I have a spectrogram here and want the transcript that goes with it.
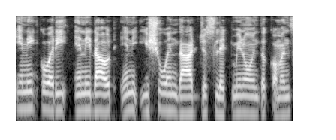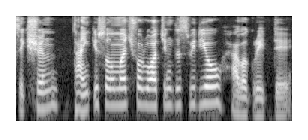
any query any doubt any issue in that just let me know in the comment section. Thank you so much for watching this video. Have a great day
